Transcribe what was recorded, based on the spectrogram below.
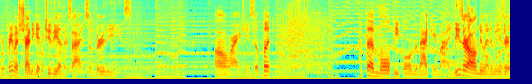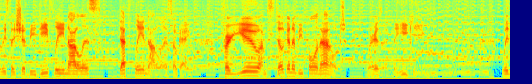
we're pretty much trying to get to the other side, so through these. Alrighty, so put put the mole people in the back of your mind. These are all new enemies, or at least they should be. D Flea, Nautilus, Death Flea, and Nautilus. Okay. For you, I'm still going to be pulling out. Where is it? The E key. With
